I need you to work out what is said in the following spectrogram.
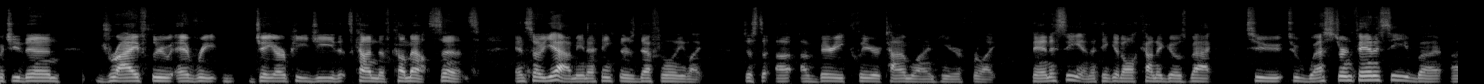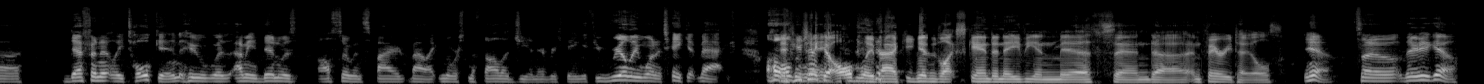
which you then drive through every JRPG that's kind of come out since. And so, yeah, I mean, I think there's definitely like just a, a very clear timeline here for like fantasy, and I think it all kind of goes back to to Western fantasy, but uh, definitely Tolkien, who was, I mean, then was also inspired by like Norse mythology and everything. If you really want to take it back, all if you the take way. it all the way back, you get into like Scandinavian myths and uh, and fairy tales. Yeah. So there you go.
